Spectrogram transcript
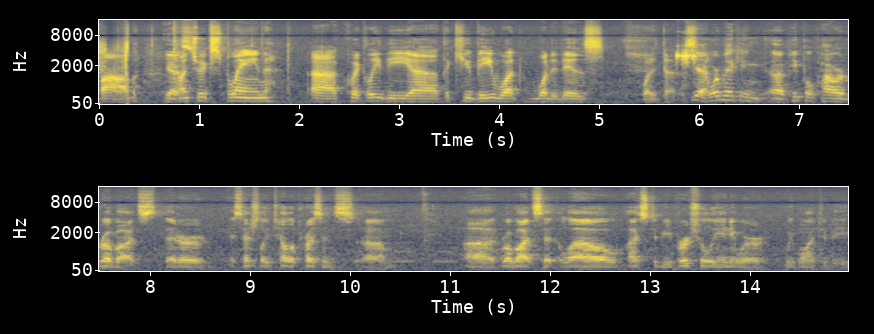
Bob, Yes. why don't you explain uh, quickly the uh, the QB, what what it is, what it does? Yeah, we're making uh, people-powered robots that are essentially telepresence um, uh, robots that allow us to be virtually anywhere we want to be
